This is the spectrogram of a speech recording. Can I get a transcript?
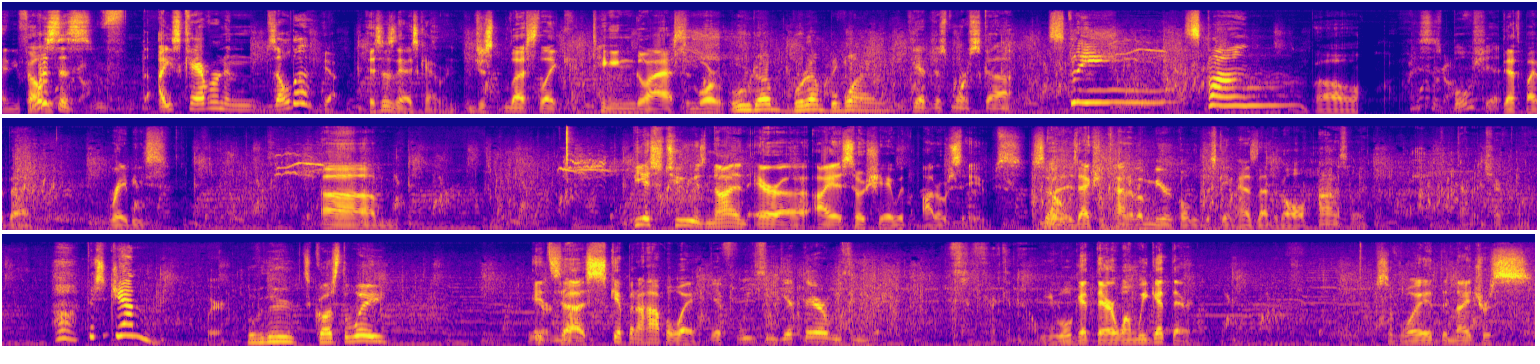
and you fell. What is this? The ice cavern in Zelda? Yeah. This is the ice cavern. Just less like tinging glass and more oodum boodum boom. Yeah, just more ska. Spling splung. Oh. What is this bullshit? Death by bat. Rabies. Um PS2 is not an era I associate with autosaves. So No. it is actually kind of a miracle that this game has that at all. Honestly. gotta a checkpoint. There's a gem! Where? Over there, it's across the way. We It's not- uh, skip and a hop away. If we can get there, we can. Freaking hell. We will get there when we get there. Just avoid the nitrous.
